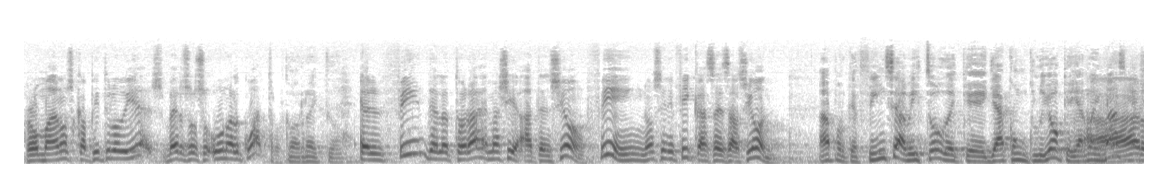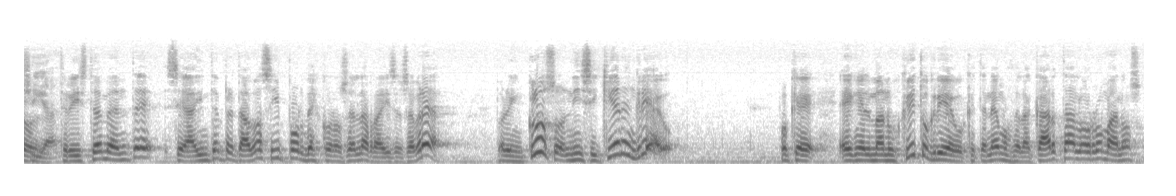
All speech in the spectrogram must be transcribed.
Romanos capítulo 10, versos 1 al 4. Correcto. El fin de la Torah es Mashiach. Atención, fin no significa cesación. Ah, porque fin se ha visto de que ya concluyó, que ya no hay más Mashiach. tristemente se ha interpretado así por desconocer las raíces hebreas. Pero incluso ni siquiera en griego. Porque en el manuscrito griego que tenemos de la carta a los romanos,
